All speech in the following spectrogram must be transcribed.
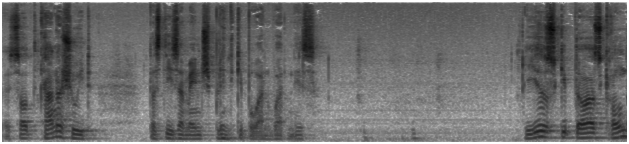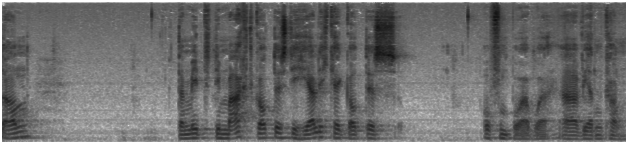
Es hat keiner Schuld, dass dieser Mensch blind geboren worden ist. Jesus gibt da als Grund an, damit die Macht Gottes, die Herrlichkeit Gottes offenbar äh, werden kann.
